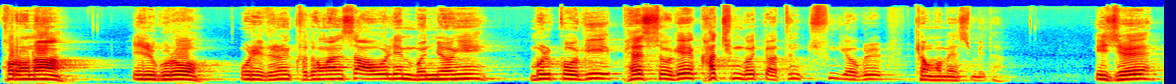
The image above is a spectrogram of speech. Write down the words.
코로나19로 우리들은 그동안 쌓아올린 문명이 물고기 뱃속에 갇힌 것 같은 충격을 경험했습니다. 이제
